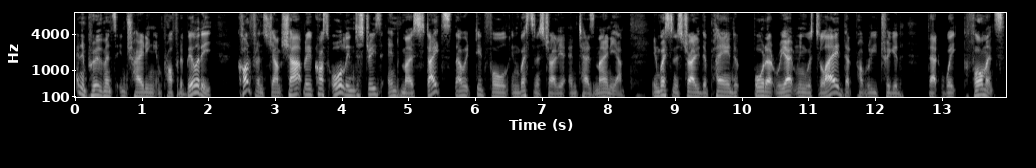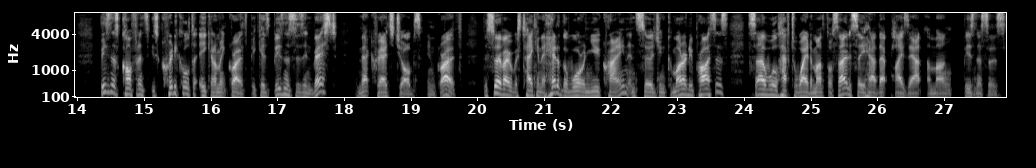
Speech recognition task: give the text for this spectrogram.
and improvements in trading and profitability. Confidence jumped sharply across all industries and most states, though it did fall in Western Australia and Tasmania. In Western Australia, the planned border reopening was delayed. That probably triggered that weak performance. Business confidence is critical to economic growth because businesses invest and that creates jobs and growth. The survey was taken ahead of the war in Ukraine and surging commodity prices, so we'll have to wait a month or so to see how that plays out among businesses.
